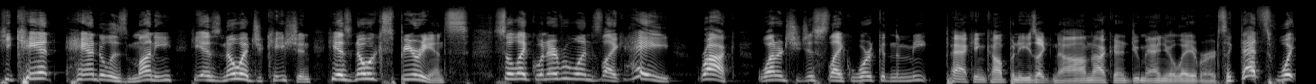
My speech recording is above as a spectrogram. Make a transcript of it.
He can't handle his money. He has no education. He has no experience. So like when everyone's like, "Hey, Rock, why don't you just like work in the meat packing company?" He's like, "No, I'm not going to do manual labor." It's like that's what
